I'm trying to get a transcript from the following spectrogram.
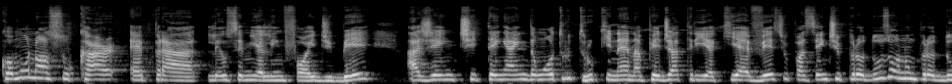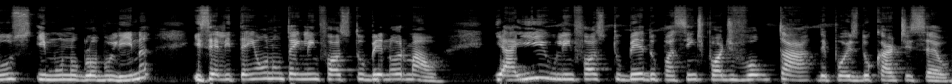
como o nosso CAR é para leucemia linfóide B, a gente tem ainda um outro truque né, na pediatria, que é ver se o paciente produz ou não produz imunoglobulina e se ele tem ou não tem linfócito B normal. E aí o linfócito B do paciente pode voltar depois do carticel.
